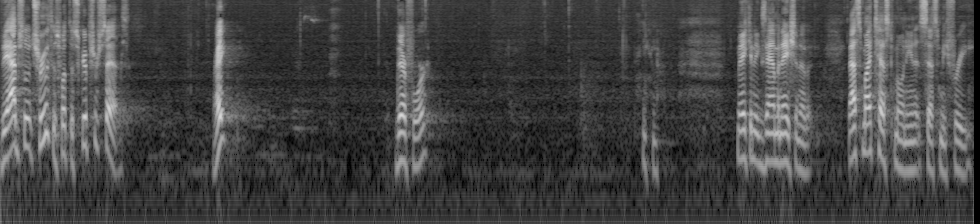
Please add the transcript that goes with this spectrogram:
The absolute truth is what the scripture says. Right? Therefore, make an examination of it. That's my testimony, and it sets me free.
